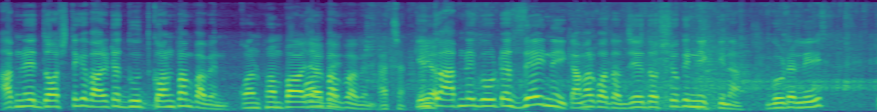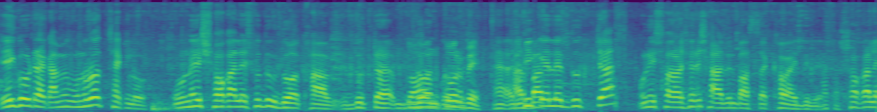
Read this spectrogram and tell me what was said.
আপনি দশ থেকে বারো লিটার দুধ কনফার্ম পাবেন। কনফার্ম পাওয়া যাবে। পাবেন। আচ্ছা কিন্তু আপনি গরুটা যেই নিক আমার কথা যে দর্শকের নিক কিনা। গরুটা লিস এই গরুটাকে আমি অনুরোধ থাকল উনি সকালে শুধু দোয়া খাওয়াবে দুধটা দহন করবে। হ্যাঁ আর বিকেলের দুধটা উনি সরাসরি সারাদিন বাচ্চা খাওয়াই দিবে। আচ্ছা সকালে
